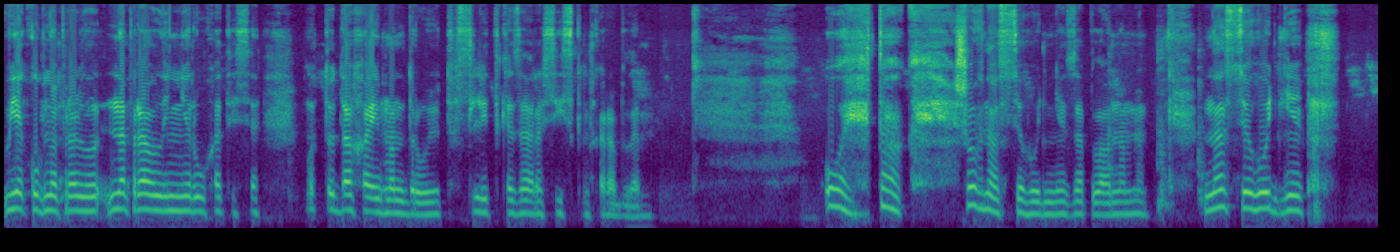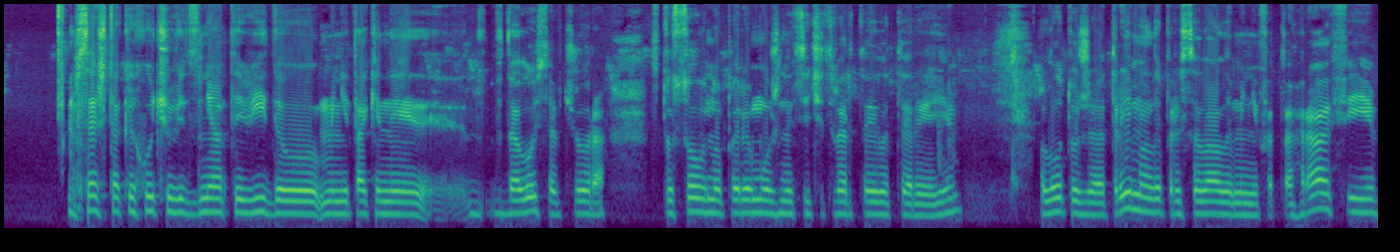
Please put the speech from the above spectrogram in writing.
в якому направ- направленні рухатися. От туди хай мандрують слідки за російським кораблем. Ой, так, що в нас сьогодні за планами? У нас сьогодні все ж таки хочу відзняти відео. Мені так і не вдалося вчора стосовно переможниці четвертої лотереї. Лот уже отримали, присилали мені фотографії,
